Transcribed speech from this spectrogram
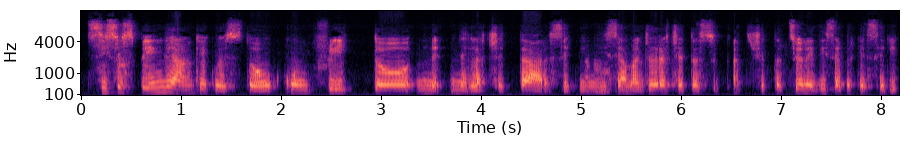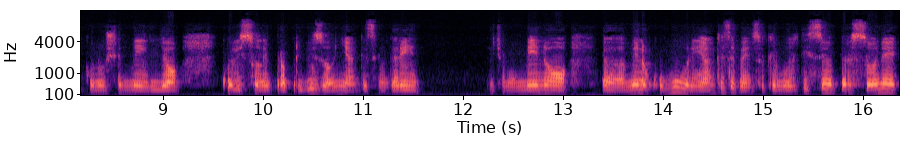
si sospende anche questo conflitto soprattutto ne, nell'accettarsi, quindi si ha maggiore accetta- accettazione di sé perché si riconosce meglio quali sono i propri bisogni, anche se magari diciamo meno, eh, meno comuni, anche se penso che moltissime persone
